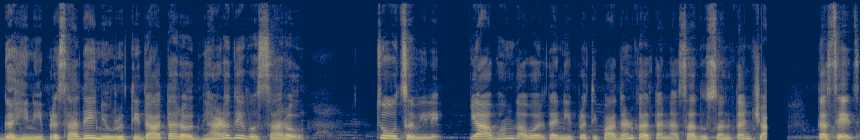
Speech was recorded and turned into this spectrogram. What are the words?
गहिनी प्रसादे निवृत्ती दातार ज्ञानदेव सार चोचविले. या अभंगावर त्यांनी प्रतिपादन करताना साधू संतांच्या तसेच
